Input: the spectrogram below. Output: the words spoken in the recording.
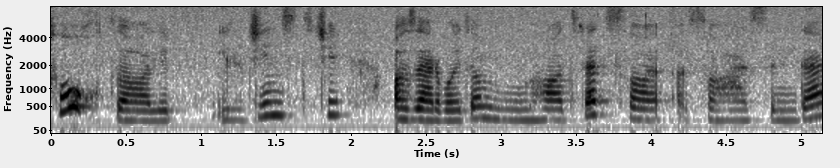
çox cəlib, ilgincdir ki, Azərbaycan mühacirət sahəsində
